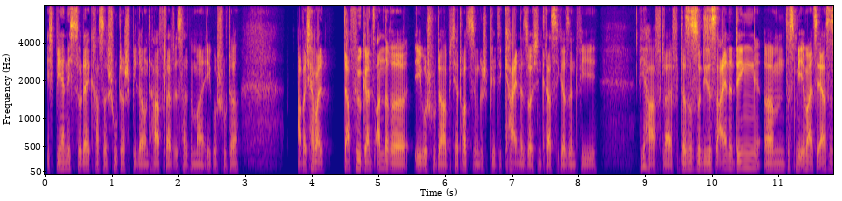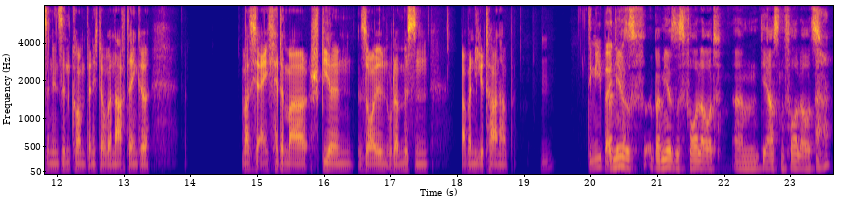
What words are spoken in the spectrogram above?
ich bin ja nicht so der krasse Shooter-Spieler und Half-Life ist halt immer ein Ego-Shooter. Aber ich habe halt dafür ganz andere Ego-Shooter habe ich ja trotzdem gespielt, die keine solchen Klassiker sind wie, wie Half-Life. Das ist so dieses eine Ding, ähm, das mir immer als erstes in den Sinn kommt, wenn ich darüber nachdenke, was ich eigentlich hätte mal spielen sollen oder müssen, aber nie getan habe. Hm. Bei, bei, mir ist es, bei mir ist es Fallout, ähm, die ersten Fallouts. Aha.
